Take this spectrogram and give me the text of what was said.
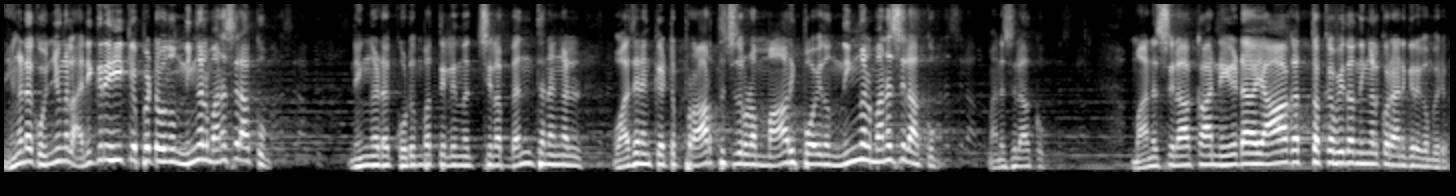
നിങ്ങളുടെ കുഞ്ഞുങ്ങൾ അനുഗ്രഹിക്കപ്പെട്ടു എന്നും നിങ്ങൾ മനസ്സിലാക്കും. നിങ്ങളുടെ കുടുംബത്തിൽ നിന്ന് ചില ബന്ധനങ്ങൾ വചനം കേട്ട് പ്രാർത്ഥിച്ചതിലൂടെ മാറിപ്പോയതും നിങ്ങൾ മനസ്സിലാക്കും. മനസ്സിലാക്കും. മനസ്സിലാക്കാൻ ഇടയാകത്തക്ക വിധം നിങ്ങൾക്കൊരു അനുഗ്രഹം വരും.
